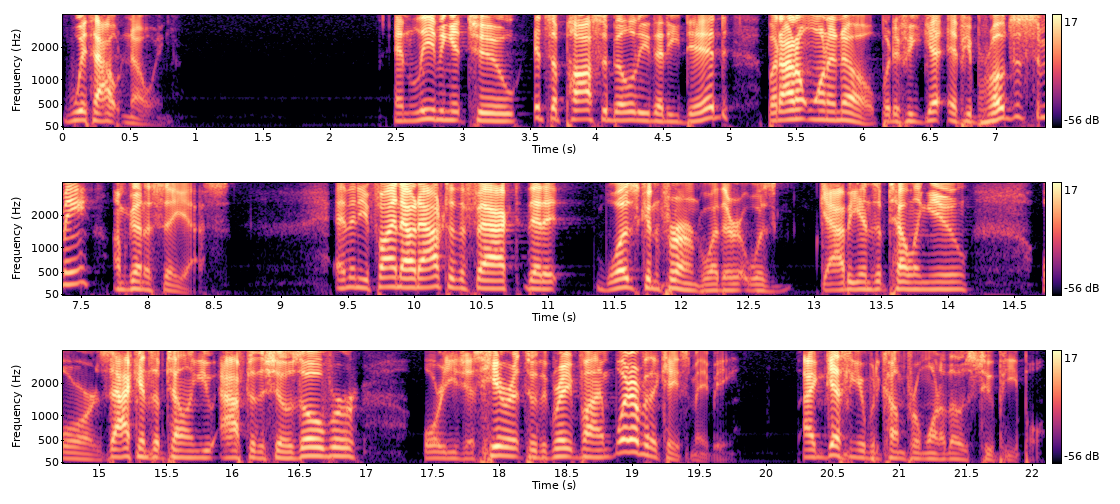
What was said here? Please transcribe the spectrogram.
without knowing? And leaving it to it's a possibility that he did, but I don't want to know. But if he get if he proposes to me, I'm going to say yes. And then you find out after the fact that it was confirmed, whether it was Gabby ends up telling you, or Zach ends up telling you after the show's over, or you just hear it through the grapevine, whatever the case may be. I'm guessing it would come from one of those two people.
